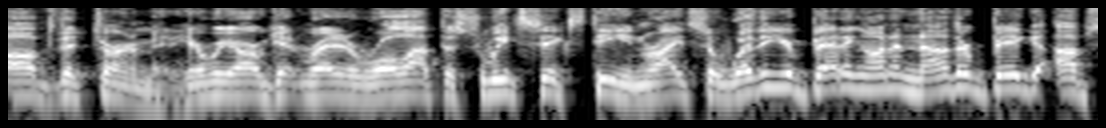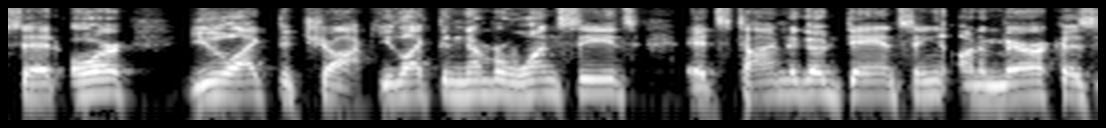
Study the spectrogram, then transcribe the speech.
of the tournament. Here we are getting ready to roll out the Sweet 16, right? So whether you're betting on another big upset or you like the chalk, you like the number one seeds, it's time to go dancing on America's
